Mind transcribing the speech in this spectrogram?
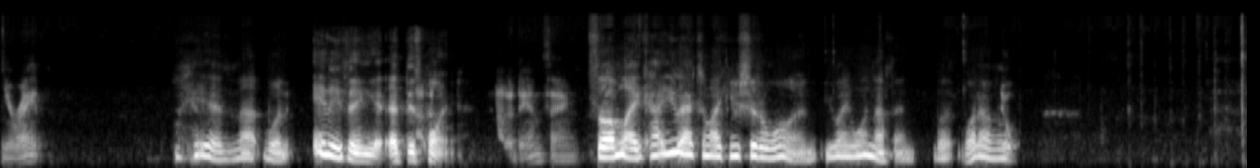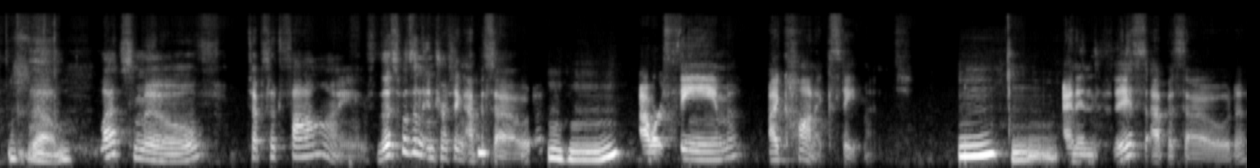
You're right. He has not won anything yet at this Not a- point. Not a damn thing. So I'm like, how you acting like you should have won? You ain't won nothing. But whatever. Nope. So, Let's move to episode five. This was an interesting episode. mm-hmm. Our theme, iconic statement. Mm-hmm. And in this episode,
